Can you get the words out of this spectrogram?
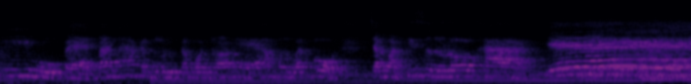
ที่หมู่ 8 บ้านท่ากระดุนตำบลท้อแท้อำเภอวัดโบดจังหวัดพิษณุโลกค่ะ เย้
